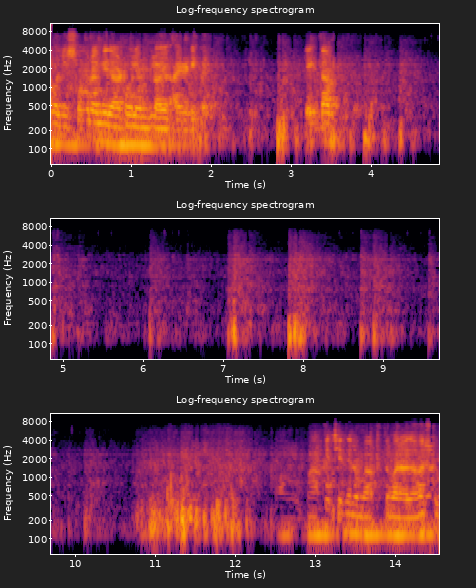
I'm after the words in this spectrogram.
psychologist who can be that whole employee id take the बाकी चीज़ें ना बाकी तो बड़ा जावा शुरू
